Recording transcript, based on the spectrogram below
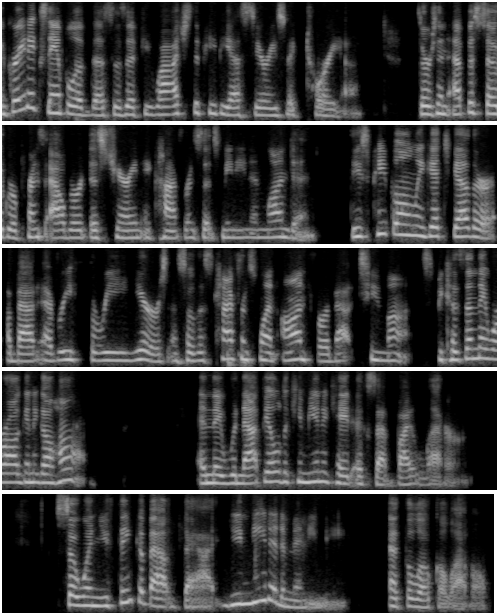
A great example of this is if you watch the PBS series Victoria. There's an episode where Prince Albert is chairing a conference that's meeting in London. These people only get together about every three years. And so this conference went on for about two months because then they were all going to go home and they would not be able to communicate except by letter. So when you think about that, you needed a mini me at the local level.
